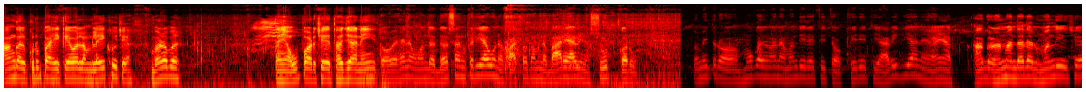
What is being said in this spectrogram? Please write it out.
માંગલ કૃપા હિ કેવલમ લખ્યું છે. બરાબર? અહીંયા ઉપર છે ધજા નહીં. તો હવે હે ને હું અંદર દર્શન કરી આવું ને પાછો તમને બારે આવીને શૂટ કરું. તો મિત્રો મોગલમાના મંદિરેથી તો ખીરીથી આવી ગયા ને અહીંયા આગળ હનુમાન દાદાનું મંદિર છે.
